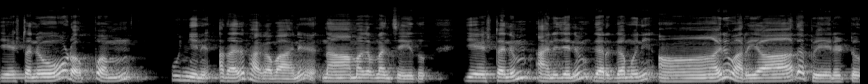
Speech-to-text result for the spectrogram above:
ജ്യേഷ്ഠനോടൊപ്പം കുഞ്ഞിന് അതായത് ഭഗവാന് നാമകരണം ചെയ്തു. ജ്യേഷ്ഠനും അനുജനും ഗർഗമുനി ആരും അറിയാതെ പേരിട്ടു.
